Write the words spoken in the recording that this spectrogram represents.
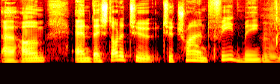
uh, home. And they started to, to try and feed me. Hmm.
